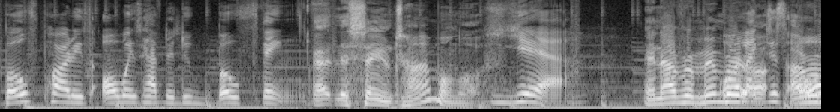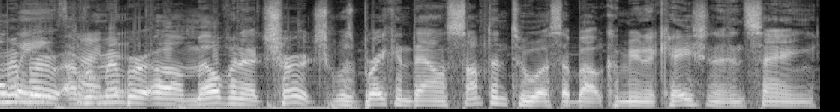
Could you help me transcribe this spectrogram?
both parties always have to do both things. At the same time, almost. Yeah. And I remember, like, just I remember, always, I remember uh, Melvin at church was breaking down something to us about communication and saying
